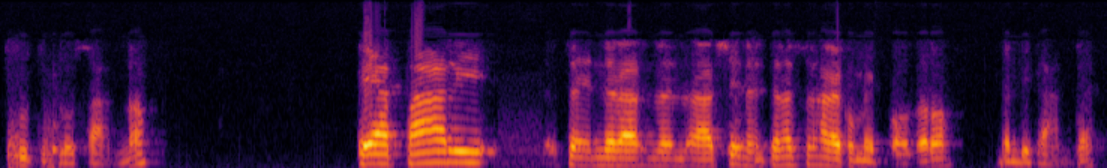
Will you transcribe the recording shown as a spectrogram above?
tutti lo sanno, e appari cioè, nella, nella, scena internazionale come povero, mendicante?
